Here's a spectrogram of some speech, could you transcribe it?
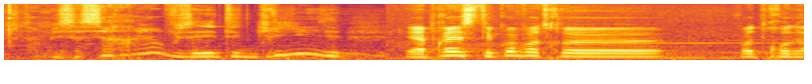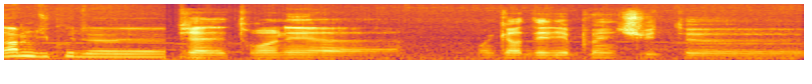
Putain, mais ça sert à rien, vous allez être grillé. Et après, c'était quoi votre, euh, votre programme du coup de. J'allais tourner, euh, regarder les points de chute euh,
